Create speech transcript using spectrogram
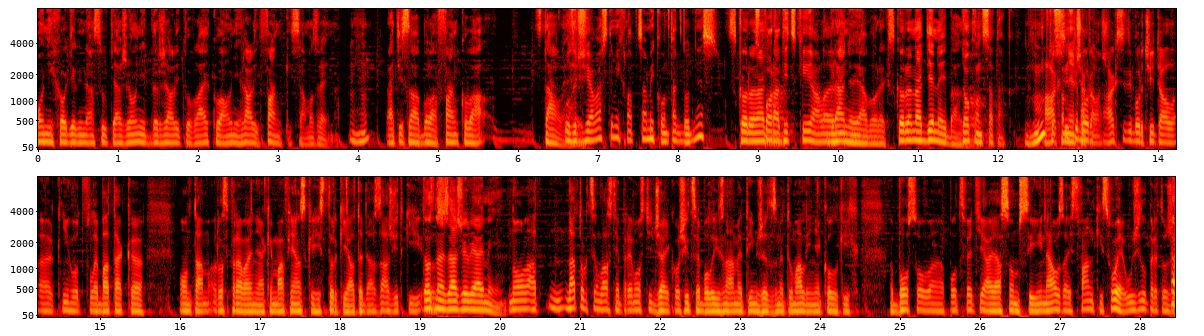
oni chodili na súťaže, oni držali tú vlajku a oni hrali funky samozrejme. Uh-huh. Bratislava bola funková Stále. Udržiavaš s tými chlapcami kontakt dodnes? Skoro na, Sporadicky, ale... Braňo Javorek, skoro na dennej báze. Dokonca tak. Mhm, to ak, som si Tibor, ak si Tibor čítal eh, knihu od Fleba, tak eh, on tam rozpráva nejaké mafiánske historky, ale teda zážitky. To sme zažili aj my. No a na to chcem vlastne premostiť, že aj Košice boli známe tým, že sme tu mali niekoľkých bosov eh, po svete a ja som si naozaj z fanky svoje užil, pretože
